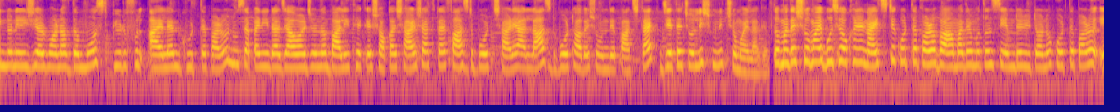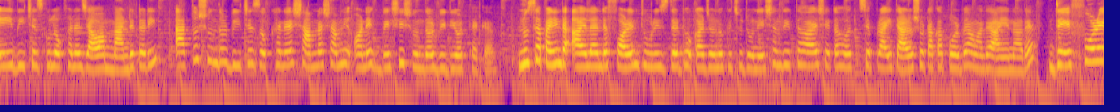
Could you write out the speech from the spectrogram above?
ইন্ডোনেশিয়ার one of the most beautiful island ঘুরতে পারো। নুসাপ্যানিডা যাওয়ার জন্য বালি থেকে সকাল সাড়ে সাতটায় ফার্স্ট বোট ছাড়ে আর লাস্ট বোট হবে সন্ধ্যে পাঁচটায়। যেতে চল্লিশ মিনিট সময় লাগে। তোমাদের সময় বুঝে ওখানে নাইট স্টে করতে পারো বা আমাদের মতন সেম ডে রিটার্নও করতে পারো। এই বিচেসগুলো ওখানে যাওয়া ম্যান্ডেটারি এত সুন্দর বিচেস ওখানে সামনাসামনি অনেক বেশি সুন্দর ভিডিওর থেকে। নুসাপ্যানিডা আইল্যান্ডে ফরেন ট্যুরিস্টদের ঢোকার জন্য কিছু ডোনেশন দিতে হয়। সেটা হচ্ছে প্রায় তেরোশো টাকা পড়বে আমাদের আইএনআরে ডে ফোরে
